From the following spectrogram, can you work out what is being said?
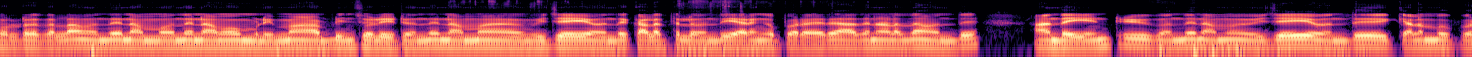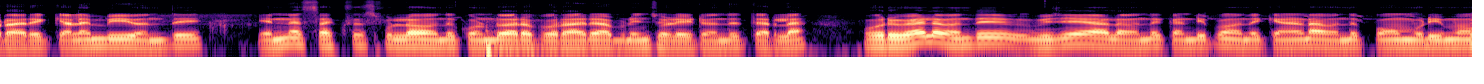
சொல்கிறதெல்லாம் வந்து நம்ம வந்து நம்ப முடியுமா? அப்படின்னு சொல்லிட்டு வந்து நம்ம விஜயை வந்து களத்தில் வந்து இறங்க போகிறாரு அதனால தான் வந்து அந்த இன்டர்வியூக்கு வந்து நம்ம விஜயை வந்து கிளம்ப போகிறாரு கிளம்பி வந்து என்ன சக்ஸஸ்ஃபுல்லாக வந்து கொண்டு வர போகிறாரு அப்படின்னு சொல்லிட்டு வந்து தெரில ஒருவேளை வந்து விஜயாவில் வந்து கண்டிப்பாக வந்து கனடா வந்து போக முடியுமா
